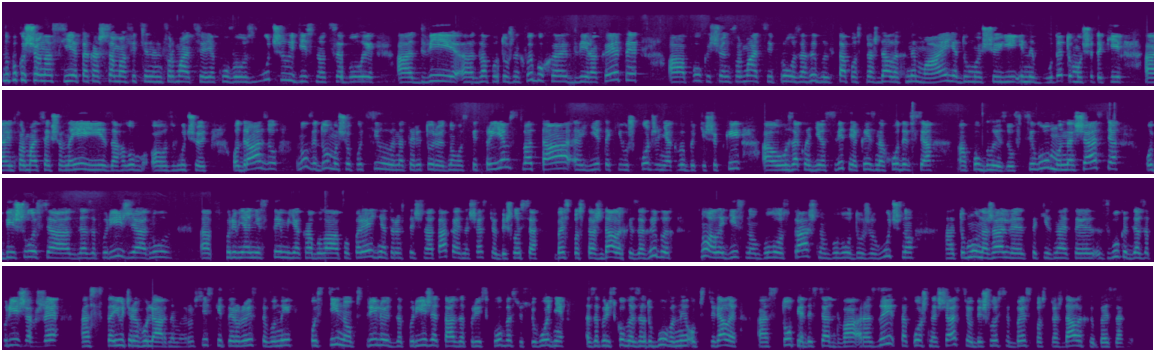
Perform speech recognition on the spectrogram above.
Ну, поки що у нас є така ж сама офіційна інформація, яку ви озвучили. Дійсно, це були дві два потужних вибухи, дві ракети. А поки що інформації про загиблих та постраждалих немає. Я думаю, що її і не буде, тому що такі інформація, якщо вона є, її загалом озвучують одразу. Ну відомо, що поцілили на територію одного з підприємства, та е, є такі ушкодження, як вибиті шибки у закладі освіти, який знаходився поблизу. В цілому, на щастя, обійшлося для Запоріжжя. Ну в порівнянні з тим, яка була попередня терористична атака, на щастя, обійшлося без постраждалих і загиблих. Ну але дійсно було страшно, було дуже гучно. Тому, на жаль, такі знаєте, звуки для Запоріжжя вже стають регулярними. Російські терористи вони постійно обстрілюють Запоріжжя та Запорізьку область. Сьогодні Запорізьку область за добу вони обстріляли а, 152 рази. Також на щастя обійшлося без постраждалих і без загиблих.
